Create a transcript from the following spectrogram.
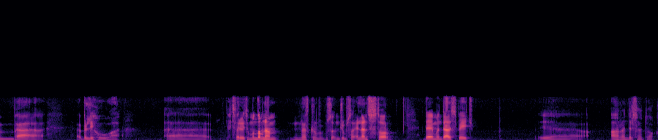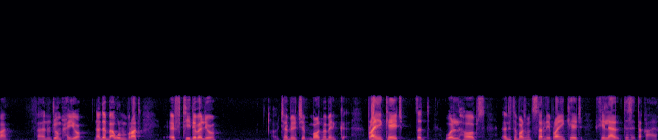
ب- باللي هو آه، احتفاليتهم. من ضمنهم نذكر نجوم مصارعين لانس ستورم دايموند دالاس بيج آه، ارن اندرسون أتوقع. فنجوم حيوه نبدأ بأول مباراة FTW. Championship مباراة ما بين براين كيج ضد ويل هوبس انتهت مباراة منتصر لبراين كيج خلال تسع دقائق.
